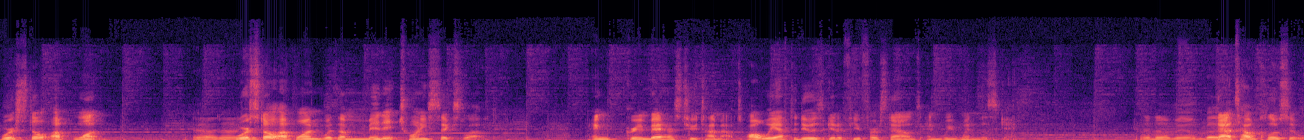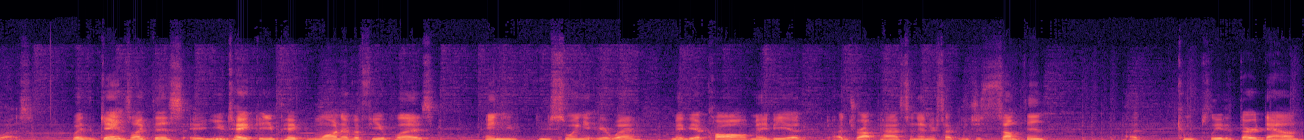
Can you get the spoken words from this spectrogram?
we're still up one. Yeah, no, We're still up one with a minute 26 left. And Green Bay has two timeouts. All we have to do is get a few first downs and we win this game. I know man but That's how close it was. With games like this, uh, you take you pick one of a few plays, and you you swing it your way. Maybe a call, maybe a, a drop pass, an interception, just something. A completed third down,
